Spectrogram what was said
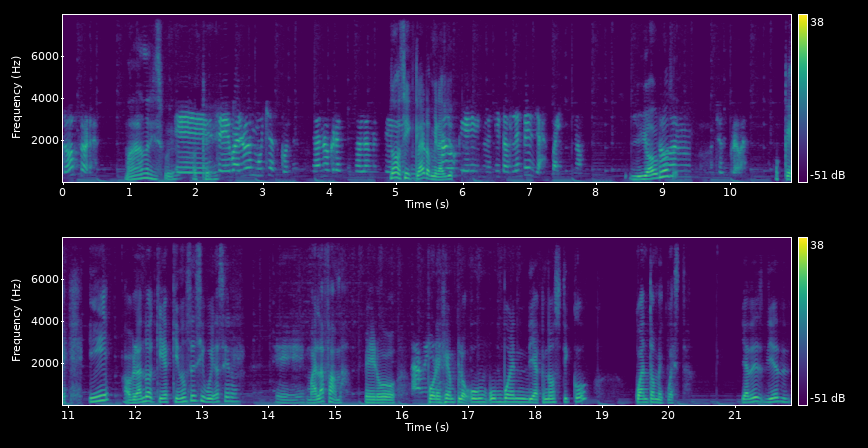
Dos horas. Madres, güey. Eh. Se evalúan muchas cosas. O sea, no crees que solamente... No, sí, claro, mira, Ah, yo, necesitas lentes, ya, bye. No, yo hablo... son muchas pruebas. Ok, y hablando aquí, aquí no sé si voy a hacer eh, mala fama, pero por ejemplo, un, un buen diagnóstico, ¿cuánto me cuesta? Ya des- ya de-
